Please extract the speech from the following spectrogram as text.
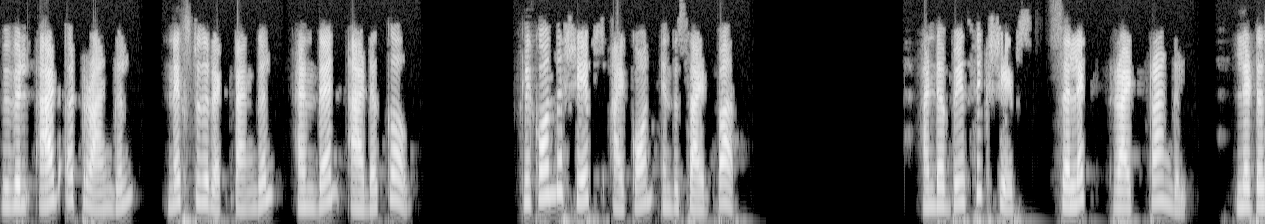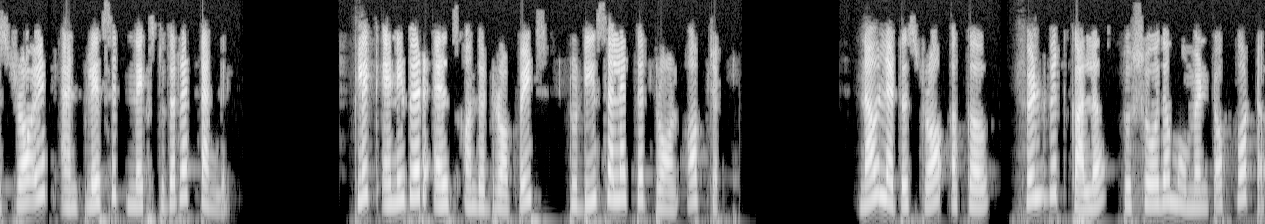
we will add a triangle next to the rectangle and then add a curve. Click on the Shapes icon in the sidebar. Under Basic Shapes, select Right Triangle. Let us draw it and place it next to the rectangle. Click anywhere else on the draw page to deselect the drawn object. Now let us draw a curve filled with color to show the movement of water.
